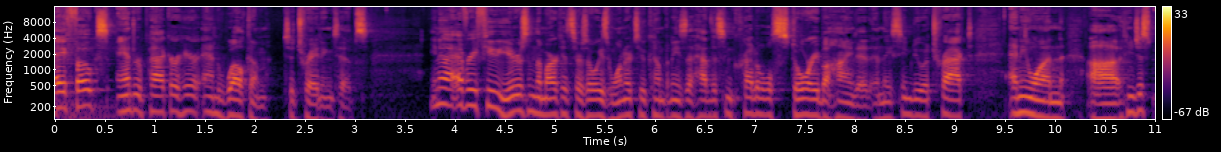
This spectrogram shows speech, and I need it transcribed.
Hey folks, Andrew Packer here, and welcome to Trading Tips. You know, every few years in the markets, there's always one or two companies that have this incredible story behind it, and they seem to attract anyone uh, who just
